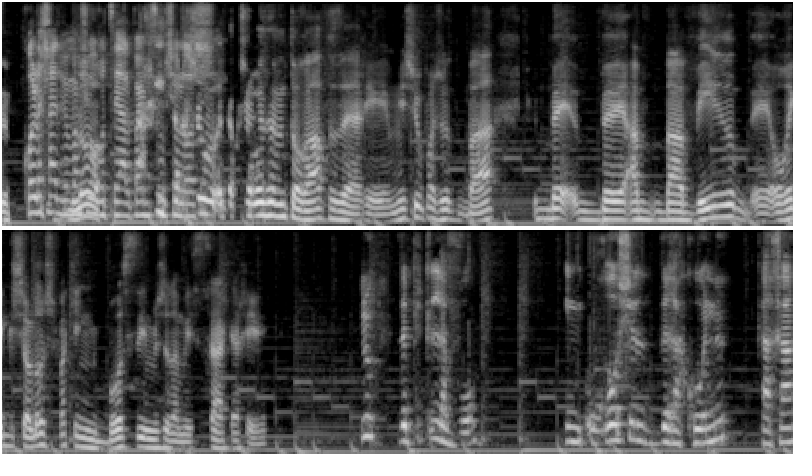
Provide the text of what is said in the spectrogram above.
כל אחד ומה לא. שהוא רוצה, 2023. תחשוב- איזה מטורף זה, אחי. מישהו פשוט בא באוויר, אה, הורג שלוש fucking בוסים של המשחק, אחי. כאילו, זה פשוט לבוא עם ראש של דרקון, ככה,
